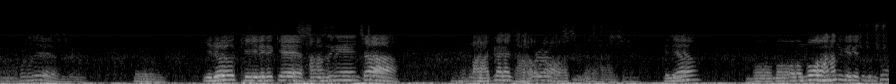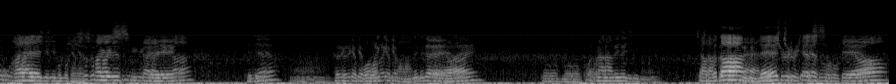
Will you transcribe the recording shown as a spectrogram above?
어, 보세요 지금 여러분. 이렇게 이렇게 상승했자 만까지 다 올라왔습니다 사실은 그죠? 뭐뭐 뭐 한두 개 좀 주고 가야지 뭐 계속 하겠습니까 얘가 그죠? 어, 그렇게 보는 게 맞는 거예요 그뭐 뻔한 거지 뭐 자그 다음에 내줄 깨서 볼게요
